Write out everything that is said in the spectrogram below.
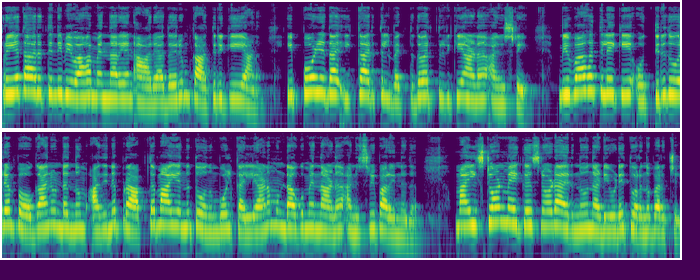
പ്രിയതാരത്തിന്റെ വിവാഹം എന്നറിയാൻ ആരാധകരും കാത്തിരിക്കുകയാണ്. ഇപ്പോഴിതാ ഇക്കാര്യത്തിൽ വ്യക്തത വരുത്തിയിരിക്കുകയാണ് അനുശ്രീ. വിവാഹത്തിലേക്ക് ഒത്തിരി ദൂരം പോകാനുണ്ടെന്നും അതിന് പ്രാപ്തമായി എന്ന് തോന്നുമ്പോൾ കല്യാണം ഉണ്ടാകുമെന്നാണ് അനുശ്രീ പറയുന്നത്. മൈൽ സ്റ്റോൺ മേക്കേഴ്സിനോടായിരുന്നു നടിയുടെ തുറന്നു തുറന്നുപറച്ചിൽ.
